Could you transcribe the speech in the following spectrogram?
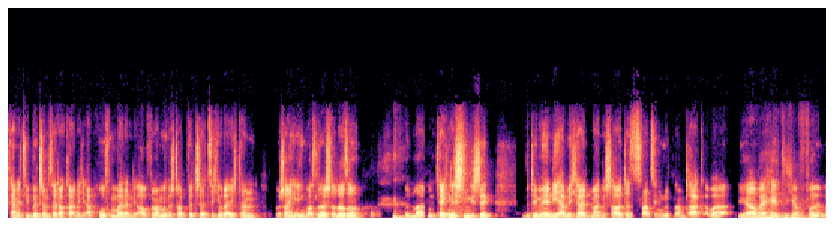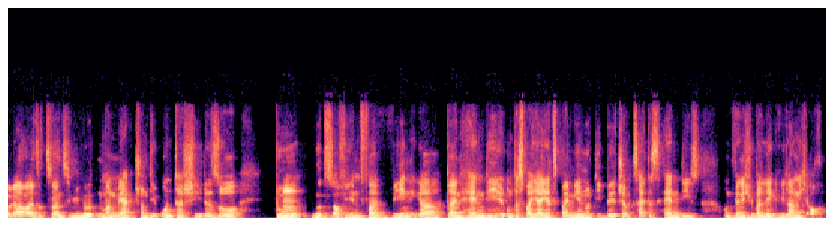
kann ich die Bildschirmzeit auch gerade nicht abrufen, weil dann die Aufnahme gestoppt wird, schätze ich, oder ich dann wahrscheinlich irgendwas lösche oder so mit meinem technischen Geschick. Mit dem Handy habe ich halt mal geschaut, das ist 20 Minuten am Tag, aber. Ja, aber hält sich auch voll im Rahmen, also 20 Minuten. Man merkt schon die Unterschiede so. Du hm. nutzt auf jeden Fall weniger dein Handy und das war ja jetzt bei mir nur die Bildschirmzeit des Handys. Und wenn ich überlege, wie lange ich auch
